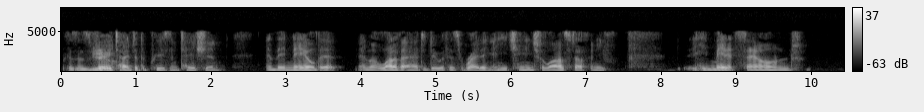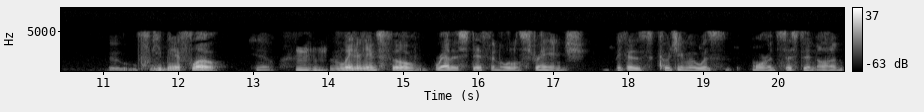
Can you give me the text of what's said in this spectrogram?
because it was Yeah. very tied to the presentation, and they nailed it. and a lot of that had to do with his writing, and he changed a lot of stuff, and he he made it sound he made it flow, you know. Mm-hmm. The later games feel rather stiff and a little strange because Kojima was more insistent on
